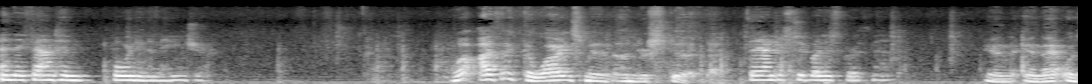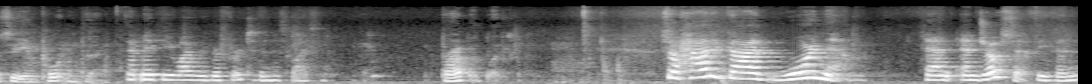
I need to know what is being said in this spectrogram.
And they found him born in a manger. Well, I think the wise men understood, They understood what his birth meant. and, and that was the important thing, That may be why we refer to them as wise men. probably. So, how did God warn them, and, and Joseph even,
